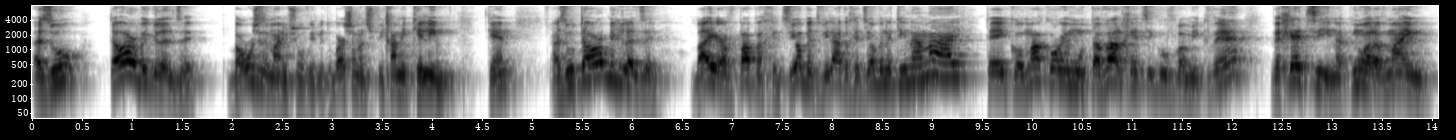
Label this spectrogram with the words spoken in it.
אז הוא טהור בגלל זה. ברור שזה מים שאובים, מדובר שם על שפיכה מכלים, כן? אז הוא טהור בגלל זה. באי רב פאפא חציו בטבילה וחציו בנתינה מאי, תיקו, מה קורה אם הוא טבל חצי גוף במקווה, וחצי נתנו עליו מים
